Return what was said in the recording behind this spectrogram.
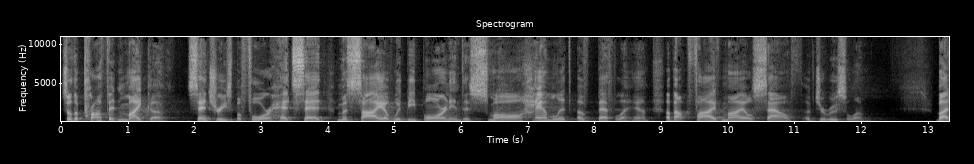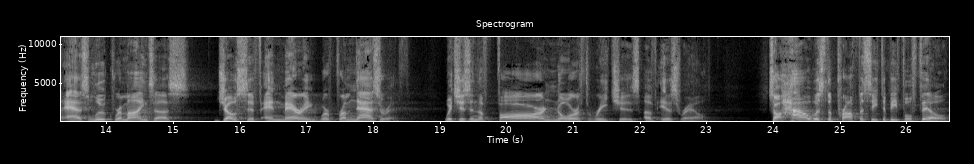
So the prophet Micah, centuries before, had said Messiah would be born in this small hamlet of Bethlehem, about five miles south of Jerusalem. But as Luke reminds us, Joseph and Mary were from Nazareth which is in the far north reaches of Israel. So, how was the prophecy to be fulfilled?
